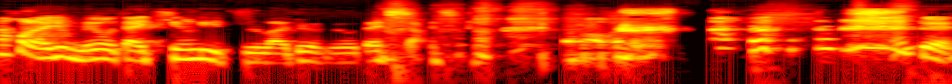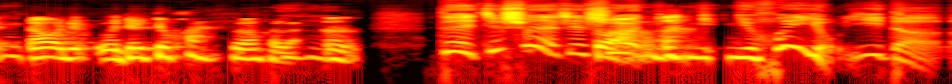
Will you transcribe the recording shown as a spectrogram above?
他后来就没有再听荔枝了，就没有再想起来。对，然后我就我就就话说回来，嗯，对，就顺着这说，你你你会有意的，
